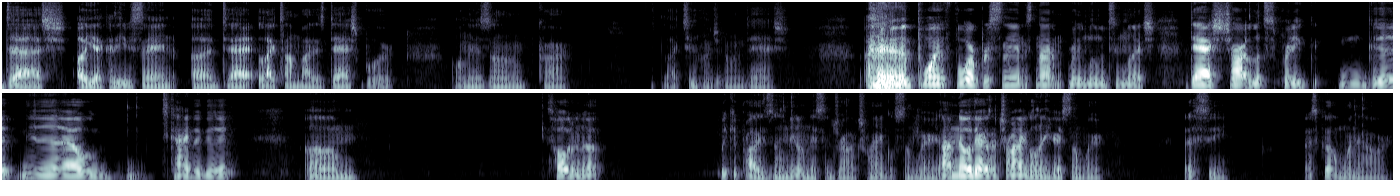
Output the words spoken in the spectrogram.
Dash. Oh yeah, because he was saying uh da- like talking about his dashboard on his um car. Like 200 on the dash. 0.4%. It's not really moving too much. Dash chart looks pretty good. You know, it's kind of good. Um, it's holding up. We could probably zoom in on this and draw a triangle somewhere. I know there's a triangle in here somewhere. Let's see. Let's go one hour.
